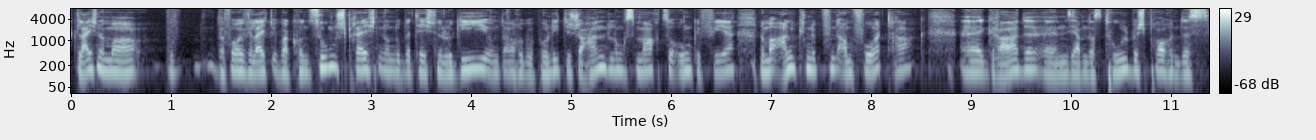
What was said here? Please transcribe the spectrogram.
gleich noch mal bevor wir vielleicht über Konsum sprechen und über Technologie und auch über politische Handlungsmacht, so ungefähr, nochmal anknüpfend am Vortrag äh, gerade. Ähm, Sie haben das Tool besprochen, das,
